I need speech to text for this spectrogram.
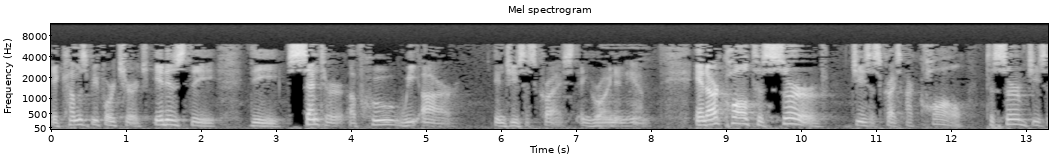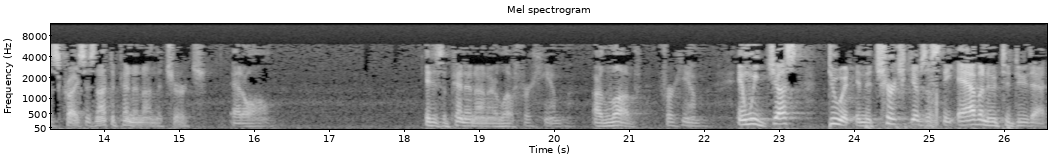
It comes before church. It is the, the center of who we are in Jesus Christ and growing in Him. And our call to serve Jesus Christ, our call to serve Jesus Christ is not dependent on the church at all. It is dependent on our love for Him, our love for Him. And we just do it, and the church gives us the avenue to do that.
